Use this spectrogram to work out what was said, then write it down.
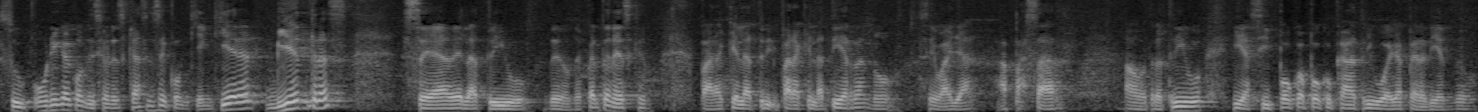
su única condición es cásense con quien quieran, mientras sea de la tribu de donde pertenezcan, para que la, tri- para que la tierra no se vaya a pasar a otra tribu y así poco a poco cada tribu vaya perdiendo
